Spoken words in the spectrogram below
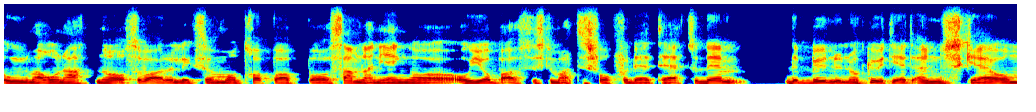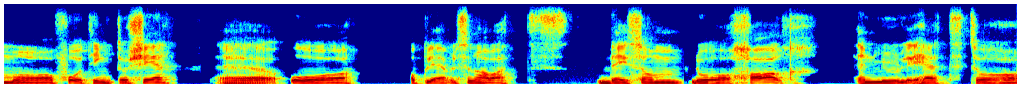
ungdommer under 18 år, så var det liksom å troppe opp og samle en gjeng og, og jobbe systematisk for å få det til. Så det, det bunner nok ut i et ønske om å få ting til å skje, og opplevelsen av at de som da har en mulighet til å,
